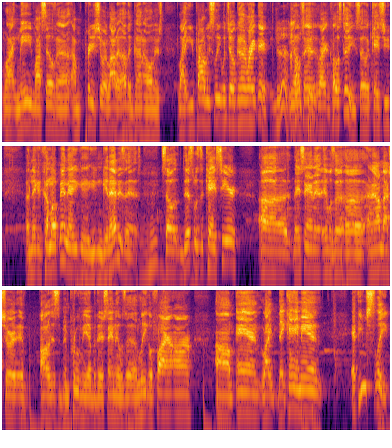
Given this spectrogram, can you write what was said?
like me, myself, and I'm pretty sure a lot of other gun owners, like you probably sleep with your gun right there. Yeah, you know what I'm saying? Like close to you. So in case you a nigga come up in there, you can you can get at his ass. So this was the case here. Uh, they saying that it was a, uh, and I'm not sure if all of this has been proven yet, but they're saying it was a illegal firearm. Um, and like they came in, if you sleep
